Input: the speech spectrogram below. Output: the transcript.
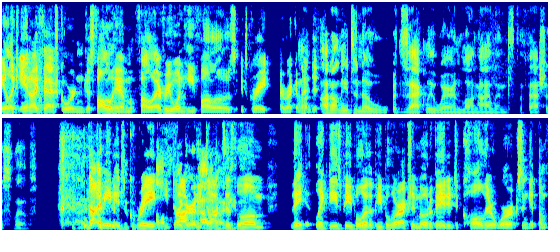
You know, like anti-Fash Gordon, just follow him. Follow everyone he follows. It's great. I I recommend don't, it. I don't need to know exactly where in Long Island the fascists live. No, I mean it's great. I'll he doc, figure it he out if doxes them. They like these people are the people who are actually motivated to call their works and get them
